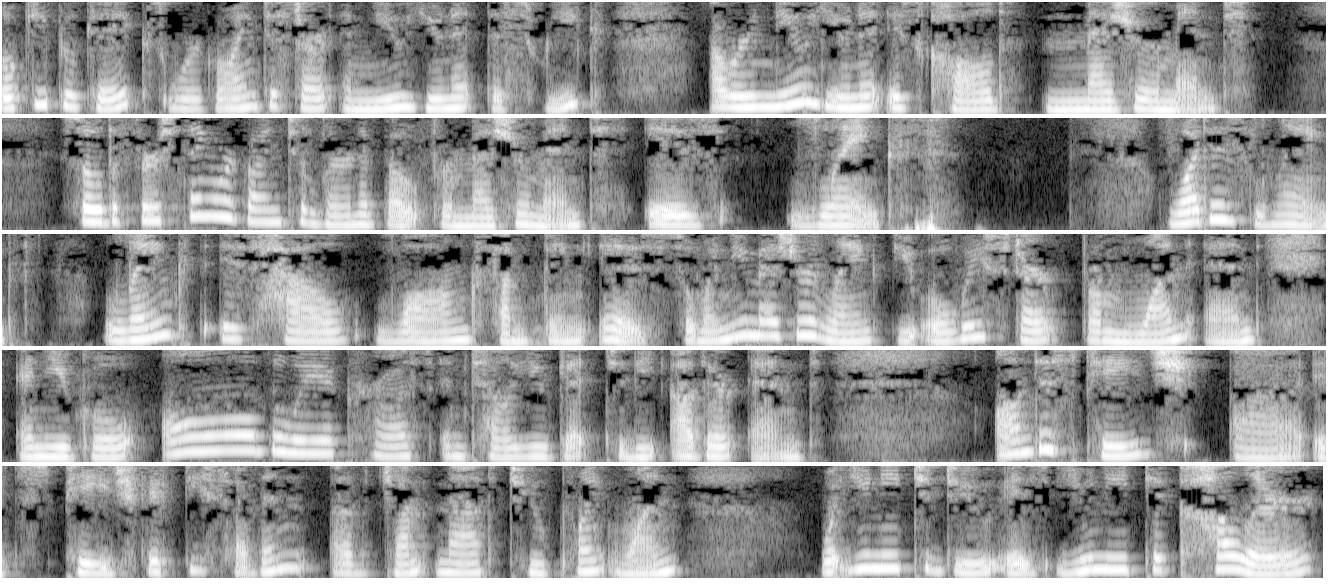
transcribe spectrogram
Okie Cakes, we're going to start a new unit this week. Our new unit is called measurement. So the first thing we're going to learn about for measurement is length. What is length? Length is how long something is. So when you measure length, you always start from one end and you go all the way across until you get to the other end. On this page, uh, it's page 57 of Jump Math 2.1. What you need to do is you need to color,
